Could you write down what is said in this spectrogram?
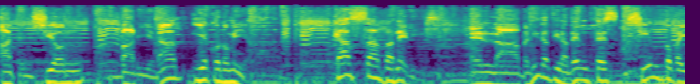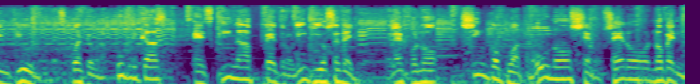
atención, variedad y economía. Casa Daneris, en la avenida Tiradentes 121, después de Obras Públicas, esquina Pedro Livio Cedeño. Teléfono 541-0090.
